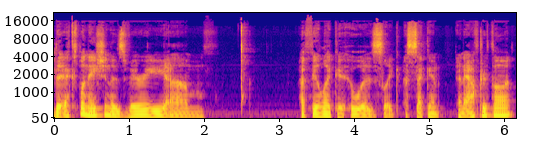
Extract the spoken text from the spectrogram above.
the explanation is very. Um, I feel like it was like a second, an afterthought,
